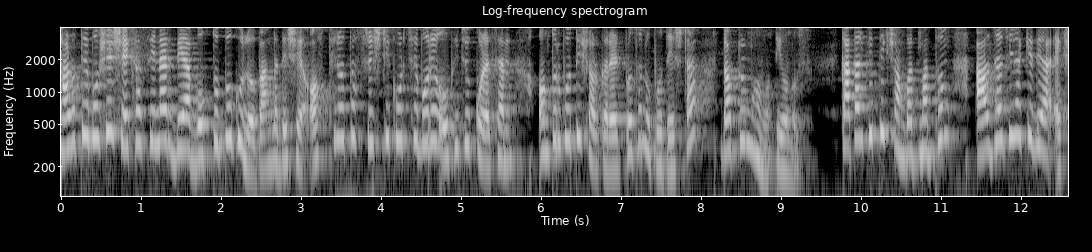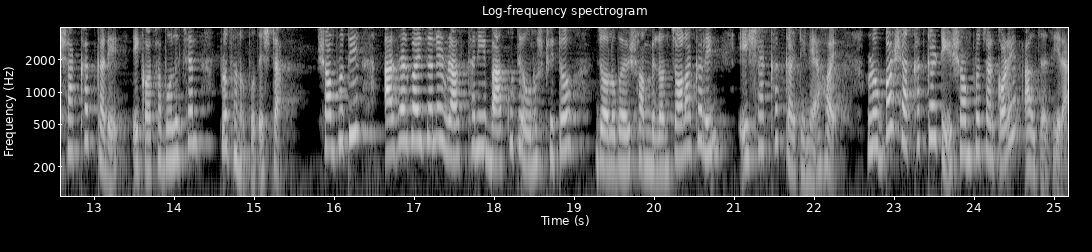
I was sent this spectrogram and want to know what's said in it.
ভারতে বসে শেখ হাসিনার দেয়া বক্তব্যগুলো বাংলাদেশে অস্থিরতা সৃষ্টি করছে বলে অভিযোগ করেছেন অন্তর্বর্তী সরকারের প্রধান উপদেষ্টা ডক্টর মোহাম্মদ ইউনুস। কাতার ভিত্তিক সংবাদ মাধ্যম আল জাজিরাকে দেয়া এক সাক্ষাৎকারে এ কথা বলেছেন প্রধান উপদেষ্টা। সম্প্রতি আজারবাইজানের রাজধানী বাকুতে অনুষ্ঠিত জলবায়ু সম্মেলন চলাকালীন এই সাক্ষাৎকারটি নেওয়া হয়। রোববার সাক্ষাৎকারটি সম্প্রচার করে আল জাজিরা।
